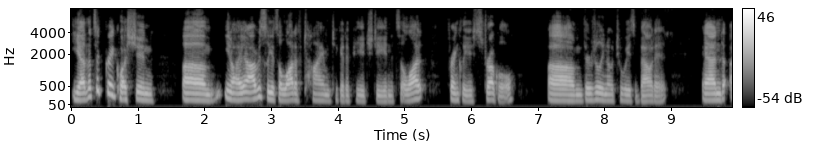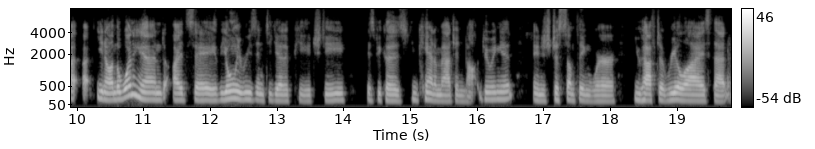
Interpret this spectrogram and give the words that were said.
Yeah, that's a great question. Um, you know, obviously it's a lot of time to get a PhD, and it's a lot, frankly, a struggle. Um, there's really no two ways about it. And, I, you know, on the one hand, I'd say the only reason to get a PhD is because you can't imagine not doing it. And it's just something where you have to realize that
